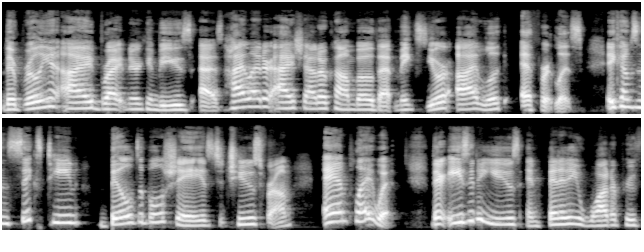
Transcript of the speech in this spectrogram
Their brilliant eye brightener can be used as highlighter eyeshadow combo that makes your eye look effortless. It comes in 16 buildable shades to choose from and play with. Their easy to use Infinity waterproof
